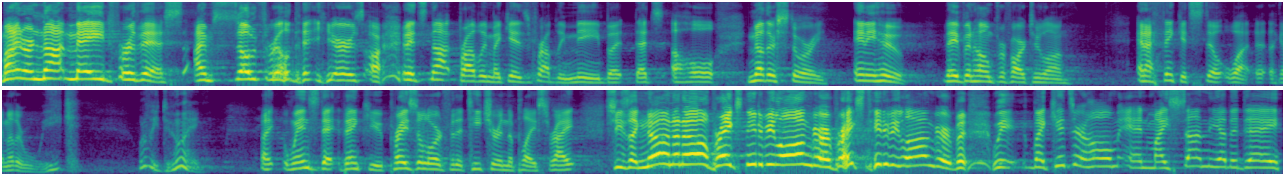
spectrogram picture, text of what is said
Mine are not made for this. I'm so thrilled that yours are. And it's not probably my kids, probably me, but that's a whole another story. Anywho, they've been home for far too long. And I think it's still, what, like another week? What are we doing? Like Wednesday, thank you. Praise the Lord for the teacher in the place, right? She's like, no, no, no, breaks need to be longer. Breaks need to be longer. But we, my kids are home, and my son the other day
